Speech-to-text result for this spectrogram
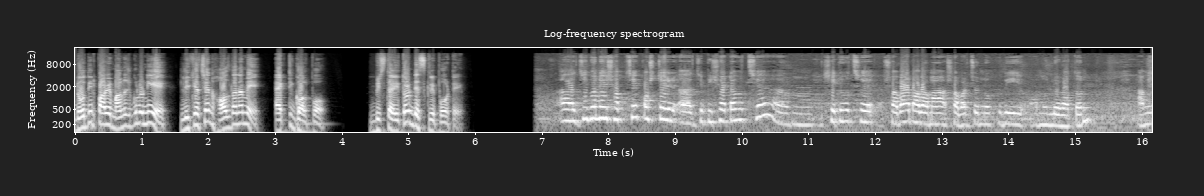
নদীর পাড়ের মানুষগুলো নিয়ে লিখেছেন হলদা নামে একটি গল্প। বিস্তারিত ডেস্ক রিপোর্টে। জীবনে সবচেয়ে কষ্টের যে বিষয়টা হচ্ছে সেটি হচ্ছে সবার বাবা মা সবার জন্য খুবই অমূল্য রতন। আমি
